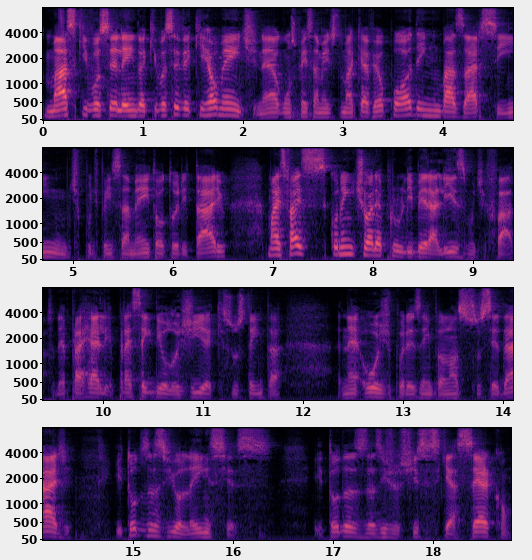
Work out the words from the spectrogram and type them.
mas que você lendo aqui você vê que realmente né, alguns pensamentos do Maquiavel podem embasar sim um tipo de pensamento autoritário, mas faz quando a gente olha para o liberalismo de fato, né, para essa ideologia que sustenta né, hoje, por exemplo, a nossa sociedade e todas as violências e todas as injustiças que a cercam,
